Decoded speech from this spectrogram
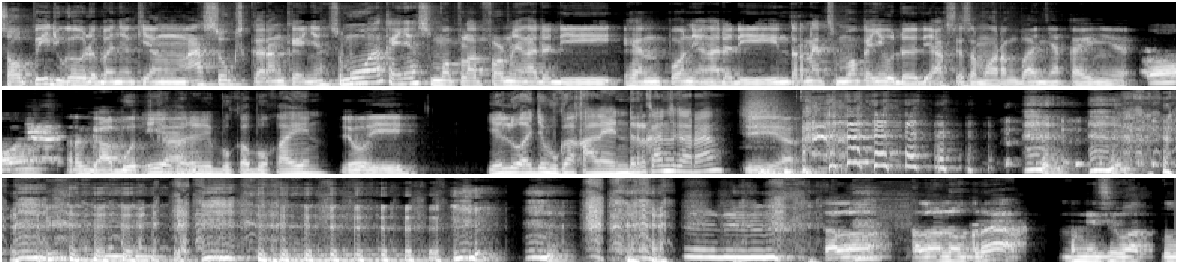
Shopee juga udah banyak yang masuk sekarang kayaknya. Semua kayaknya semua platform yang ada di handphone, yang ada di internet semua kayaknya udah diakses sama orang banyak kayaknya ya. Oh, Tergabut Iya pada kan. dibuka-bukain. Yoi. Ya lu aja buka kalender kan sekarang. Iya. kalau kalau Nugra mengisi waktu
